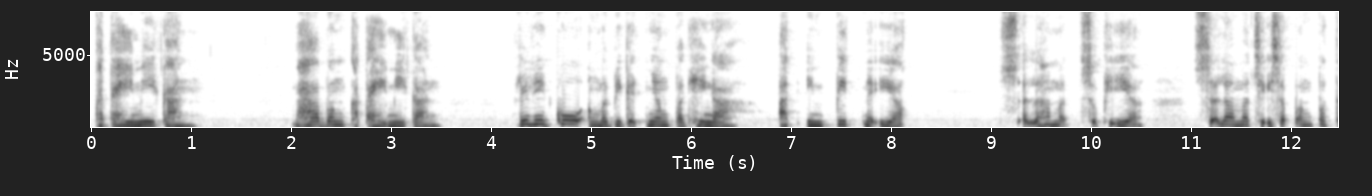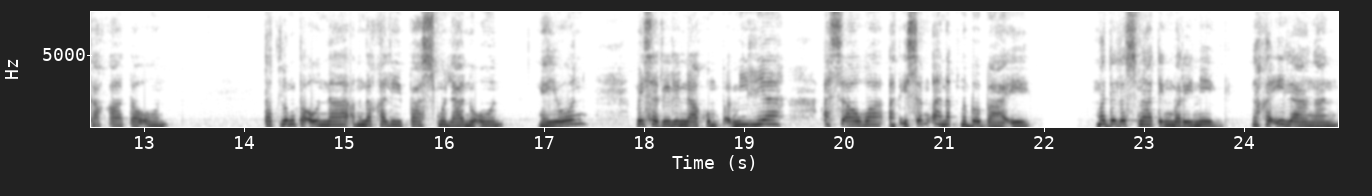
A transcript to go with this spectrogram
Katahimikan. Mahabang katahimikan. Rinig ko ang mabigat niyang paghinga at impit na iyak. Salamat, Sophia. Salamat sa isa pang pagkakataon. Tatlong taon na ang nakalipas mula noon. Ngayon, may sarili na akong pamilya, asawa at isang anak na babae. Madalas nating marinig na kailangan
